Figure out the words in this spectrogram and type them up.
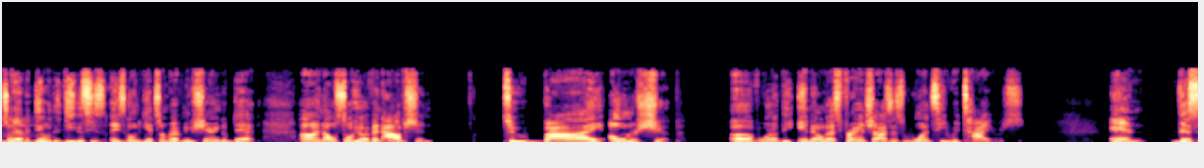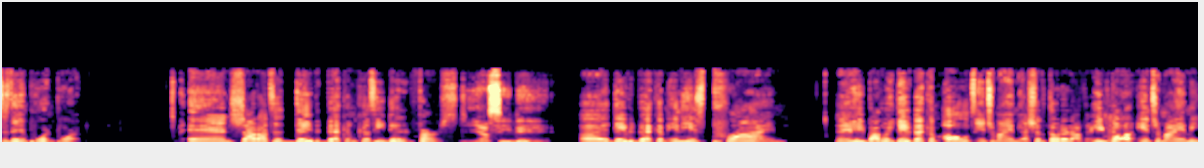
So they have a deal with Adidas. He's, he's going to get some revenue sharing of that. Uh, and also, he'll have an option to buy ownership of one of the MLS franchises once he retires. And this is the important part. And shout out to David Beckham because he did it first Yes, he did. uh, David Beckham in his prime. And he, by the way, David Beckham owns Inter Miami. I should have thrown that out there. He bought Inter Miami.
